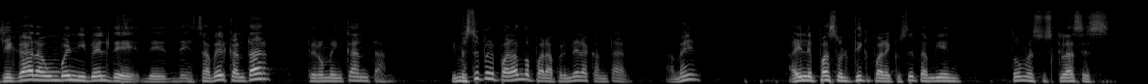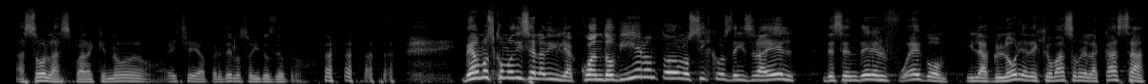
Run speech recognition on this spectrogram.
llegar a un buen nivel de, saber cantar, pero me encanta. Y me estoy preparando para aprender a cantar. Amén. Ahí le paso el tic para que usted también tome sus clases a solas para que no eche a perder los oídos de otro. Veamos cómo dice la Biblia. Cuando vieron todos los hijos de Israel descender el fuego y la gloria de Jehová sobre la casa,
